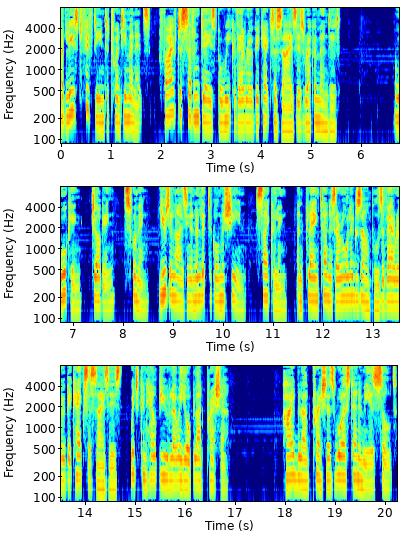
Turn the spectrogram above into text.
At least 15 to 20 minutes, 5 to 7 days per week of aerobic exercise is recommended. Walking, jogging, swimming, utilizing an elliptical machine, cycling, and playing tennis are all examples of aerobic exercises, which can help you lower your blood pressure. High blood pressure's worst enemy is salt.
